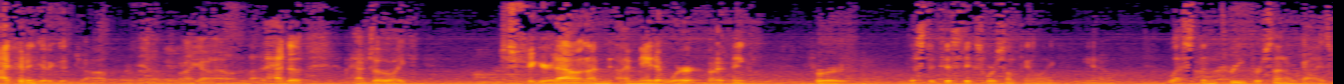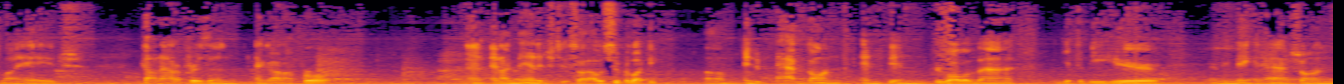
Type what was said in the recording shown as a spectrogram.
I, I couldn't get a good job. You know, when I got out, and I had to I had to like just figure it out, and I, I made it work. But I think for the statistics were something like you know less than three percent of guys my age got out of prison and got on parole, and, and I managed to. So I was super lucky, um, and to have gone and been through all of that, and get to be here. And be making hash on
